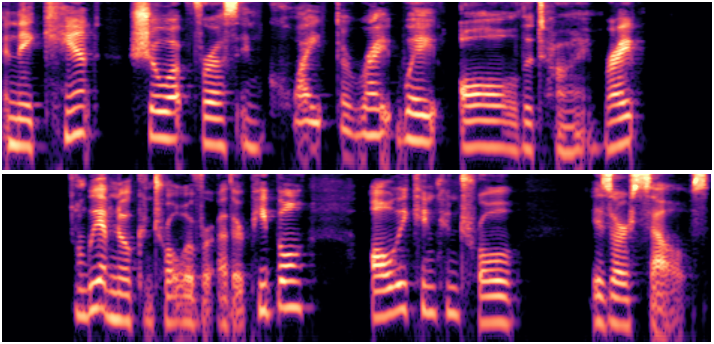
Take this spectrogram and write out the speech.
And they can't show up for us in quite the right way all the time, right? We have no control over other people. All we can control is ourselves.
